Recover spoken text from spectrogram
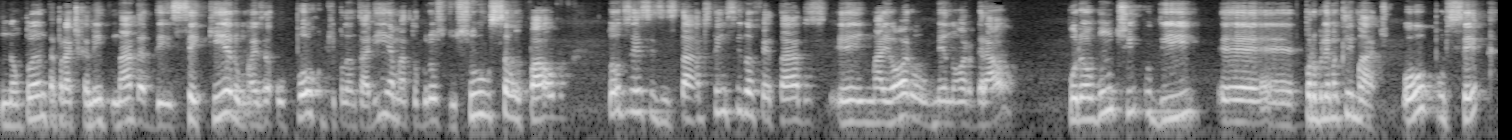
não planta praticamente nada de sequeiro, mas o pouco que plantaria, Mato Grosso do Sul, São Paulo, Todos esses estados têm sido afetados em maior ou menor grau por algum tipo de é, problema climático, ou por seca,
